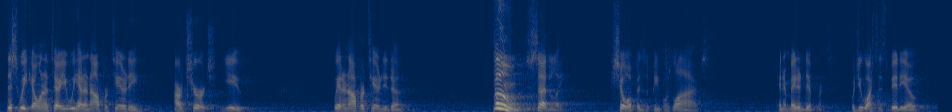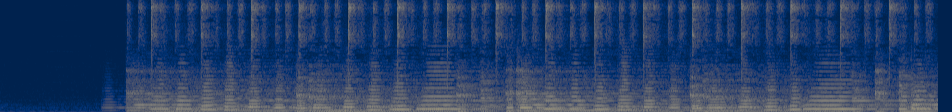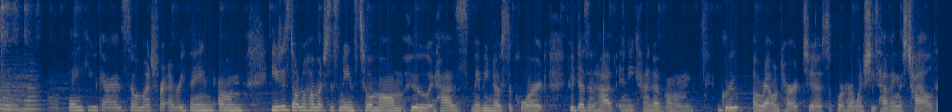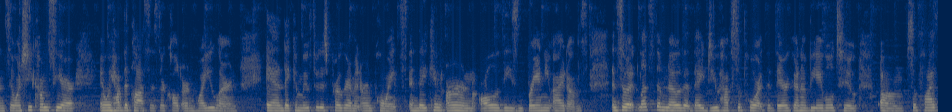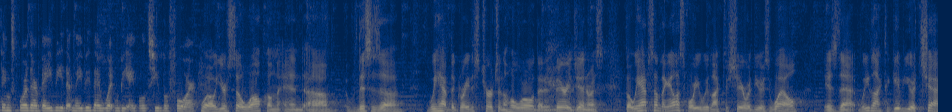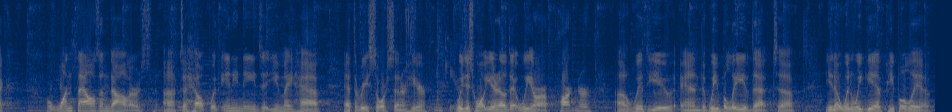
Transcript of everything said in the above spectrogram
This week, I want to tell you, we had an opportunity, our church, you, we had an opportunity to, boom, suddenly show up in some people's lives. And it made a difference. Would you watch this video? Thank you guys so much for everything. Um, you just don't know how much this means to a mom who has maybe no support, who doesn't have any kind of um, group around her to support her when she's having this child. And so when she comes here and we have the classes, they're called Earn While You Learn, and they can move through this program and earn points, and they can earn all of these brand new items. And so it lets them know that they do have support, that they're going to be able to um, supply things for their baby that maybe they wouldn't be able to before. Well, you're so welcome, and uh, this is a. We have the greatest church in the whole world that is very generous, but we have something else for you we'd like to share with you as well. Is that we'd like to give you a check for $1,000 uh, to help with any needs that you may have at the Resource Center here. Thank you. We just want you to know that we are a partner uh, with you, and we believe that, uh, you know, when we give, people live.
